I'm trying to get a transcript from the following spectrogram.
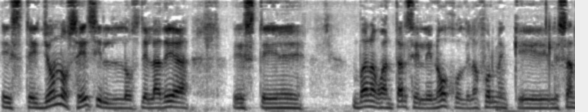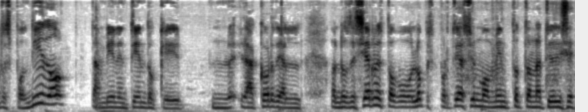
este, yo no sé si los de la DEA este, van a aguantarse el enojo de la forma en que les han respondido. También entiendo que mm, acorde al, nos decía Ernesto López Portillo hace un momento, Tonatio dice,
